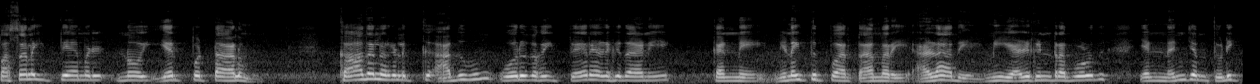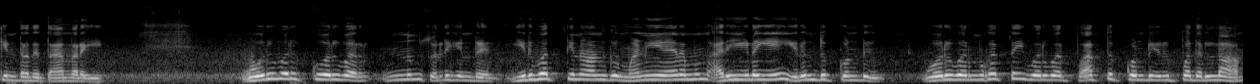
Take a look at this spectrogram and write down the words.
பசலை தேமல் நோய் ஏற்பட்டாலும் காதலர்களுக்கு அதுவும் ஒரு வகை பேரழகுதானே? கண்ணே நினைத்துப்பார் தாமரை அழாதே நீ அழுகின்ற பொழுது என் நெஞ்சம் துடிக்கின்றது தாமரை. ஒருவருக்கொருவர் இன்னும் சொல்லுகின்றேன் இருபத்தி நான்கு மணி நேரமும் அருகிலேயே இருந்து கொண்டு ஒருவர் முகத்தை ஒருவர் பார்த்து கொண்டு இருப்பதெல்லாம்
